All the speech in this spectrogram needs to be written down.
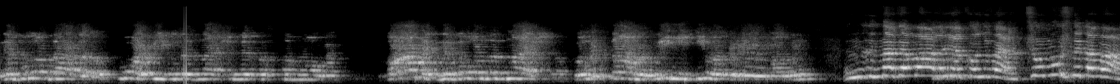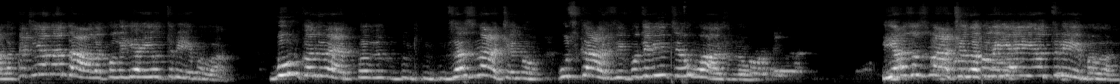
не було дадано копію зазначеної постанови, вами не було зазначено, коли саме ви її отримали. Надавала я конверт. Чому ж не давала? Так я надала, коли я її отримала. Був конверт зазначено у скарзі, подивіться уважно. Я зазначила, коли я її отримала.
